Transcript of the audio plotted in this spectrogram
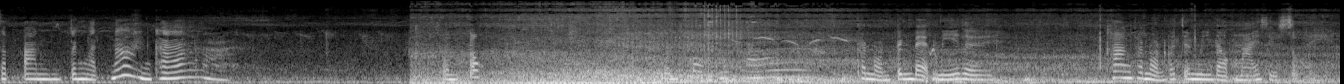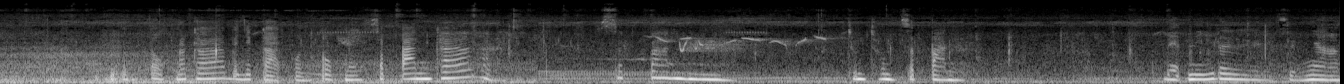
สปันจังหวัดน่านค่ะฝนตกฝนตกนะคะถนนเป็นแบบนี้เลย ข้างถนนก็จะมีดอกไม้สวยๆฝนตกนะคะ บรรยากาศฝนตกในสปันค่ะ สปัน ชุมชนสปัน แบบนี้เลย สวยงาม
